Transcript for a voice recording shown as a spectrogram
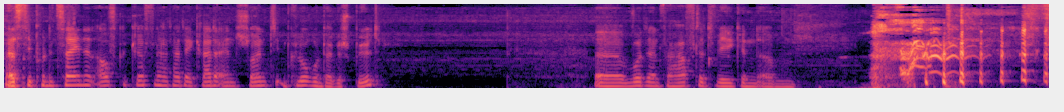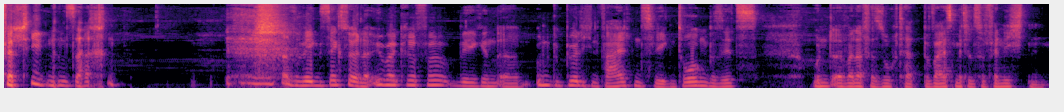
Als die Polizei ihn dann aufgegriffen hat, hat er gerade einen Joint im Klo runtergespült. Äh, wurde dann verhaftet wegen ähm, verschiedenen Sachen. Also wegen sexueller Übergriffe, wegen äh, ungebührlichen Verhaltens, wegen Drogenbesitz und äh, weil er versucht hat, Beweismittel zu vernichten.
